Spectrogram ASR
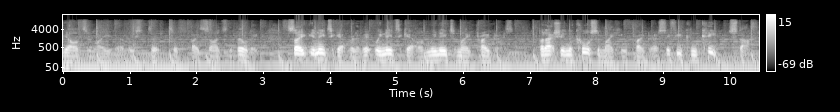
yards away at least to, to both sides of the building. So you need to get rid of it, we need to get on, we need to make progress. But actually in the course of making progress, if you can keep stuff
